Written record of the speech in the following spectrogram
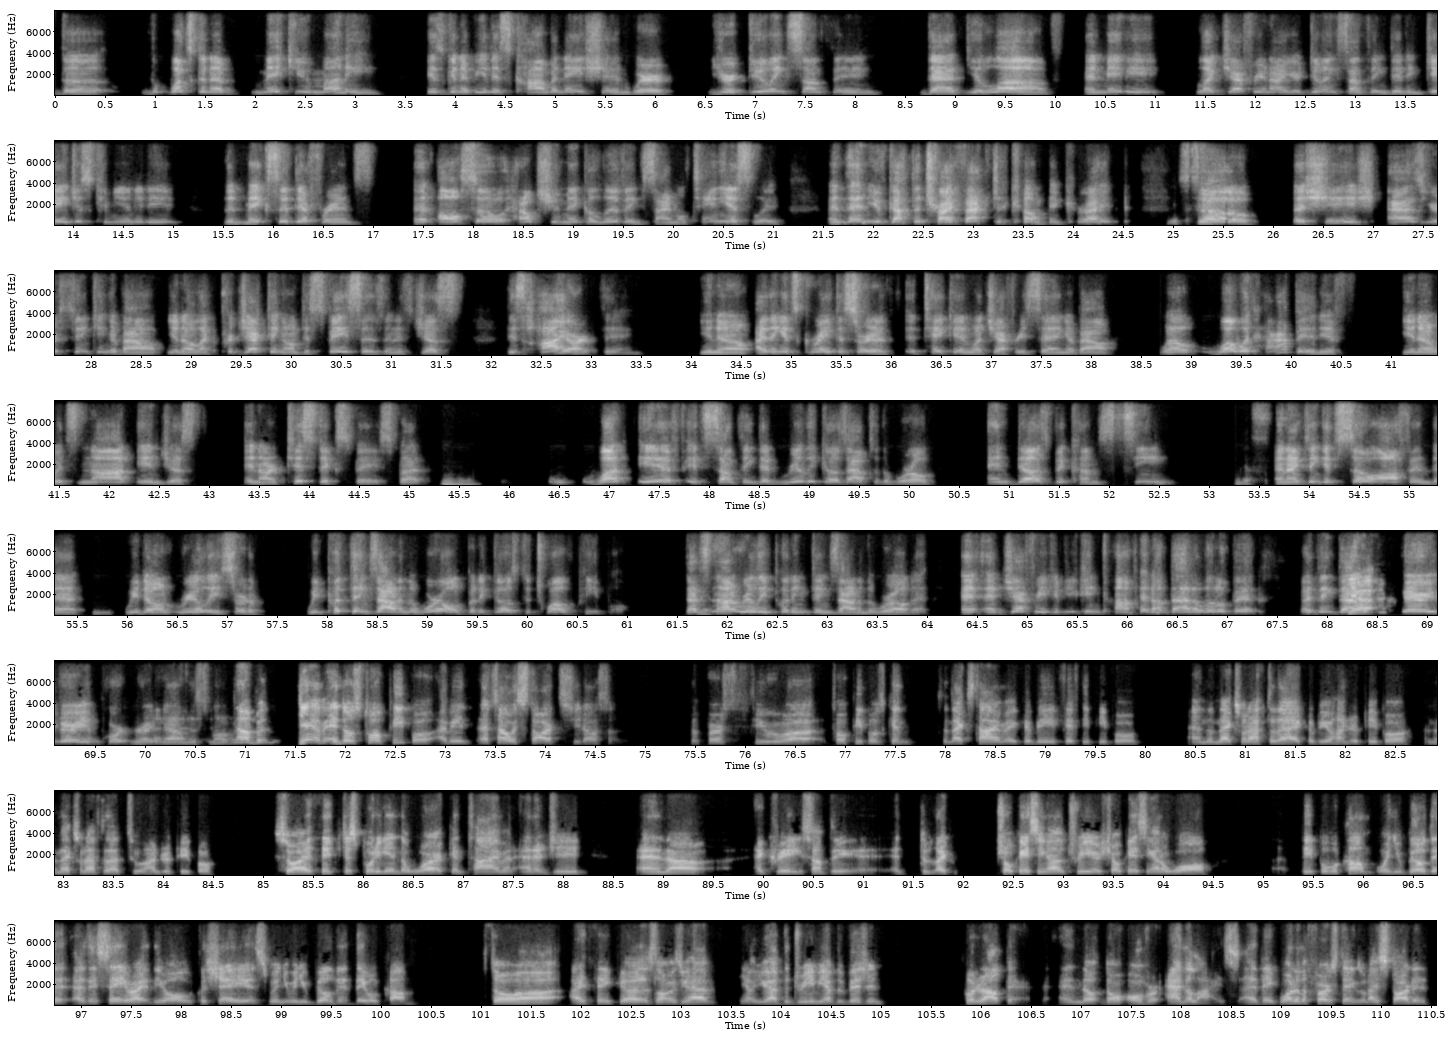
the, the what's going to make you money is going to be this combination where you're doing something that you love and maybe like Geoffrey and I you're doing something that engages community that makes a difference and also helps you make a living simultaneously and then you've got the trifecta going right? So, Ashish, as you're thinking about, you know, like projecting onto spaces and it's just this high art thing, you know, I think it's great to sort of uh, take in what Geoffrey's saying about, well, what would happen if, you know, it's not in just an artistic space, but mm-hmm. what if it's something that really goes out to the world and does become seen? Yes. And I think it's so often that we don't really sort of we put things out in the world, but it goes to 12 people. That's yes. not really putting things out in the world. And, and, Geoffrey, if you can comment on that a little bit, I think that yeah. very, very important right now in this moment. No, but yeah, and those 12 people, I mean, that's how it starts, you know. So the first few uh, 12 people can, the next time it could be 50 people and the next one after that could be 100 people and the next one after that 200 people so i think just putting in the work and time and energy and uh and creating something and to, like showcasing on a tree or showcasing on a wall people will come when you build it as they say right the old cliche is when you when you build it they will come so uh i think uh, as long as you have you know you have the dream you have the vision put it out there and don't, don't over analyze. I think one of the first things when I started,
